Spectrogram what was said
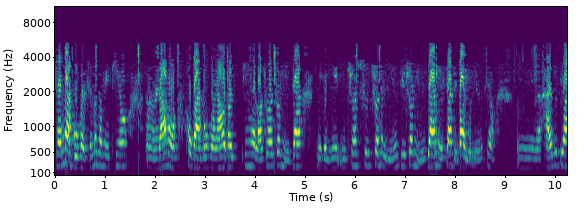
前半部分什么都没听，嗯，然后后半部分，然后他听见了说说你家那个邻，你说说说那个邻居说你们家那个下水道有灵性，嗯，孩子第二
